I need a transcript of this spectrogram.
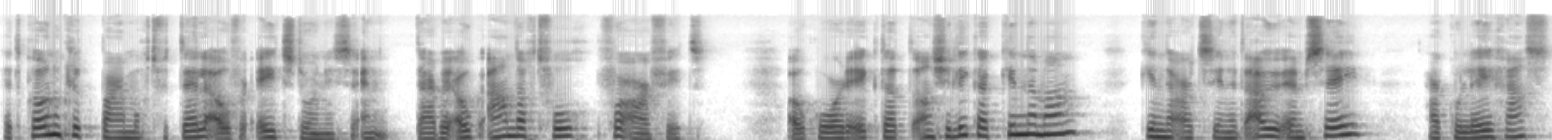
het koninklijk paar mocht vertellen over eetstoornissen en daarbij ook aandacht vroeg voor Arvid. Ook hoorde ik dat Angelica Kinderman, kinderarts in het AUMC, haar collega's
